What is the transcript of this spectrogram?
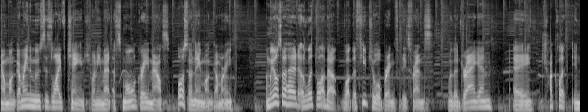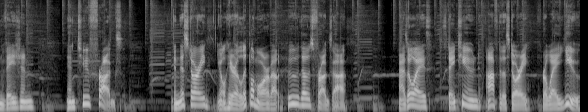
how Montgomery the Moose's life changed when he met a small gray mouse, also named Montgomery. And we also heard a little about what the future will bring for these friends with a dragon, a chocolate invasion, and two frogs. In this story, you'll hear a little more about who those frogs are. As always, stay tuned after the story for a way you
